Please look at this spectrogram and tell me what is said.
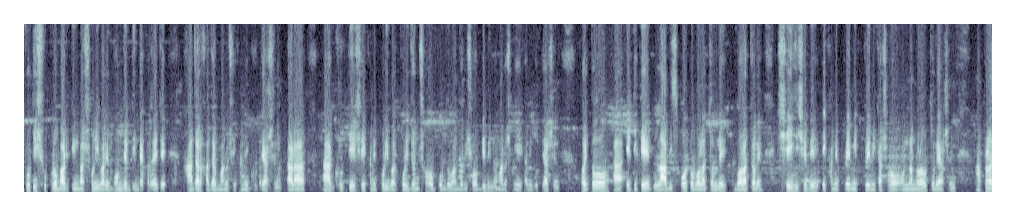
প্রতি শুক্রবার কিংবা শনিবারে বন্ধের দিন দেখা যায় যে হাজার হাজার মানুষ এখানে ঘুরতে আসেন। তারা ঘুরতে এসে এখানে পরিবার, পরিজন সহ বন্ধু বান্ধবী সহ বিভিন্ন মানুষ নিয়ে এখানে ঘুরতে আসেন। হয়তো এটিকে লাভ স্পটও বলা চললে বলা চলে। সেই হিসেবে এখানে প্রেমিক, প্রেমিকা সহ অন্যান্যরাও চলে আসেন। আপনারা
